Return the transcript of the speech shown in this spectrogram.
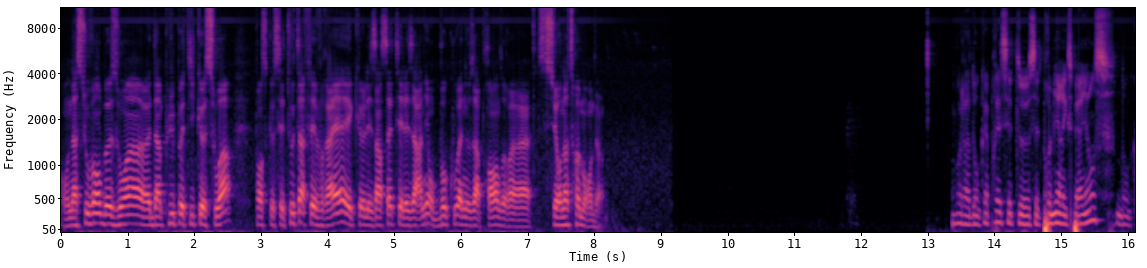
On a souvent besoin euh, d'un plus petit que soi. Je pense que c'est tout à fait vrai et que les insectes et les araignées ont beaucoup à nous apprendre euh, sur notre monde. Voilà, donc après cette, première expérience, donc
